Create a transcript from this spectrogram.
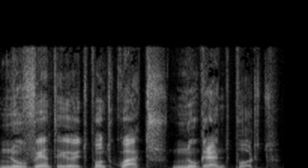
98.4 no Grande Porto.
